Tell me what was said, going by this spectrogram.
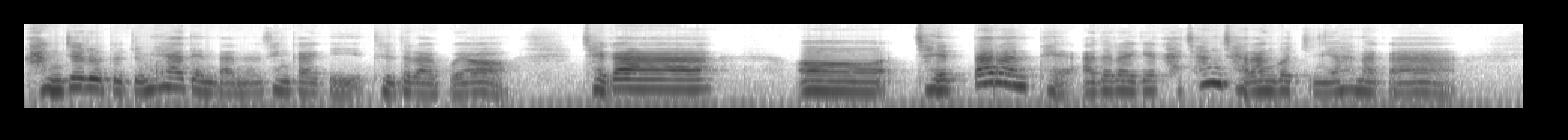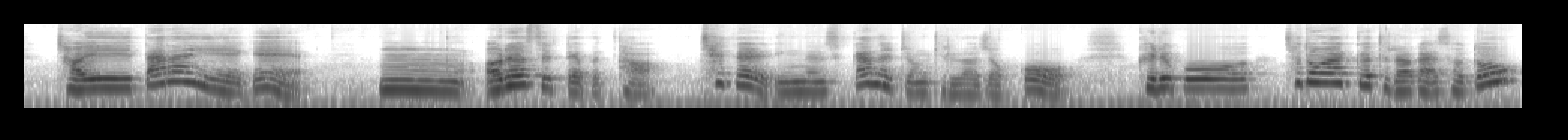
강제로도 좀 해야 된다는 생각이 들더라고요. 제가 어, 제 딸한테 아들에게 가장 잘한 것 중에 하나가 저희 딸아이에게 음, 어렸을 때부터 책을 읽는 습관을 좀 길러줬고 그리고 초등학교 들어가서도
